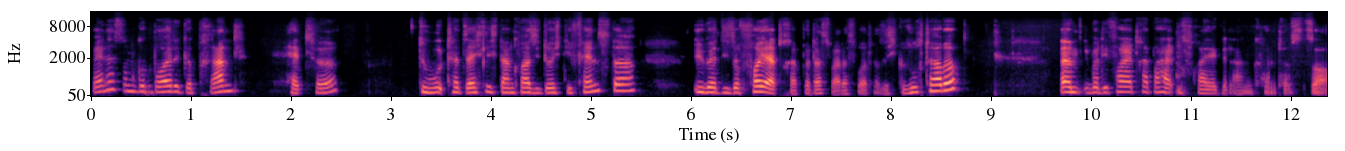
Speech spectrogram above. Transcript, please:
wenn es im Gebäude gebrannt hätte, du tatsächlich dann quasi durch die Fenster über diese Feuertreppe, das war das Wort, was ich gesucht habe, ähm, über die Feuertreppe halt ins Freie gelangen könntest. So.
